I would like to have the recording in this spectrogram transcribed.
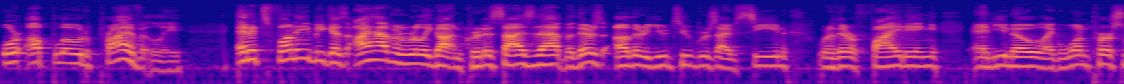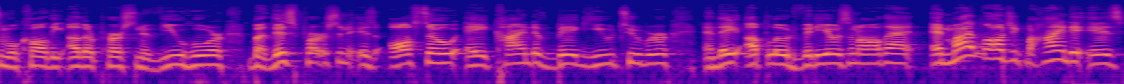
or upload privately. And it's funny because I haven't really gotten criticized that, but there's other YouTubers I've seen where they're fighting, and you know, like one person will call the other person a view whore, but this person is also a kind of big YouTuber, and they upload videos and all that. And my logic behind it is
